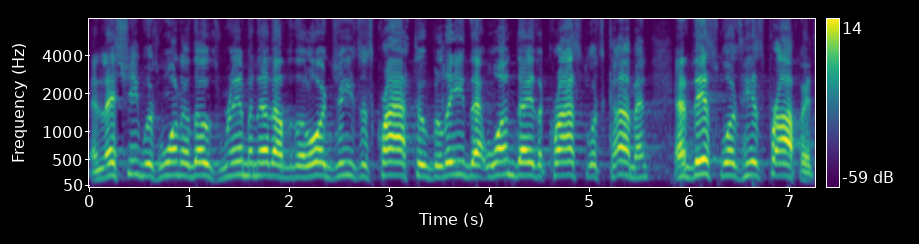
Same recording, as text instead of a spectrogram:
Unless she was one of those remnant of the Lord Jesus Christ who believed that one day the Christ was coming and this was his prophet,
